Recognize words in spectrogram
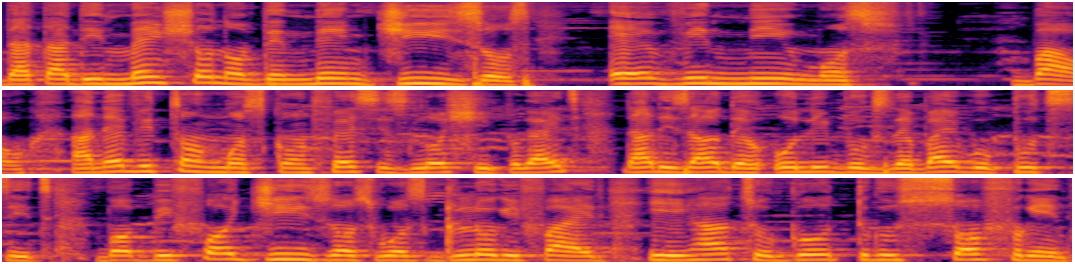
that at the mention of the name Jesus, every knee must bow. And every tongue must confess his lordship right? That is how the holy books the bible puts it. But before jesus was glorified he had to go through suffering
